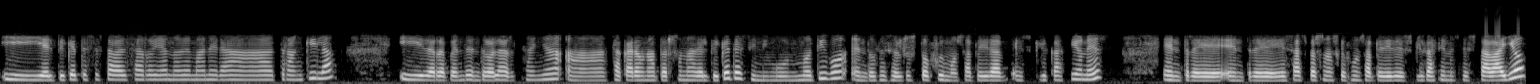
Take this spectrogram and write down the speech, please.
y el piquete se estaba desarrollando de manera tranquila y de repente entró la archaña a sacar a una persona del piquete sin ningún motivo, entonces el resto fuimos a pedir explicaciones, entre, entre esas personas que fuimos a pedir explicaciones estaba yo,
